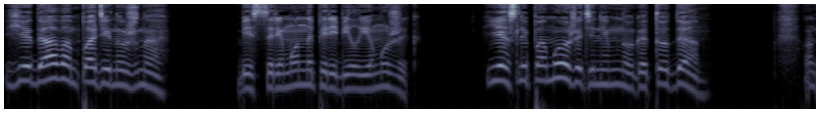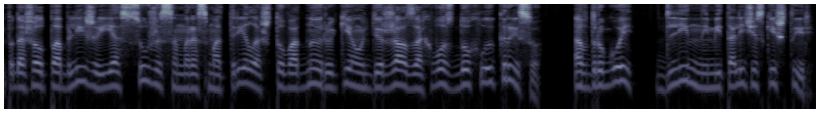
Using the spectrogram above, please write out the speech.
«Еда вам, поди, нужна», — бесцеремонно перебил ее мужик. «Если поможете немного, то дам». Он подошел поближе, и я с ужасом рассмотрела, что в одной руке он держал за хвост дохлую крысу, а в другой — длинный металлический штырь.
